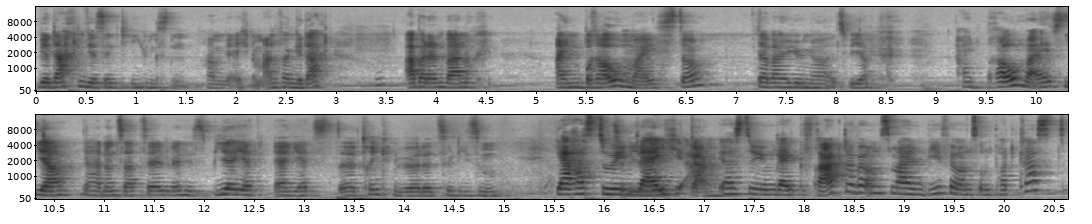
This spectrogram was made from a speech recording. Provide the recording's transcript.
wir dachten, wir sind die Jüngsten, haben wir echt am Anfang gedacht. Aber dann war noch ein Braumeister, der war jünger als wir. Ein Braumeister. Ja, der hat uns erzählt, welches Bier er jetzt äh, trinken würde zu diesem. Ja, hast du ihn gleich, Gang. hast du ihn gleich gefragt, ob er uns mal ein Bier für unseren Podcast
